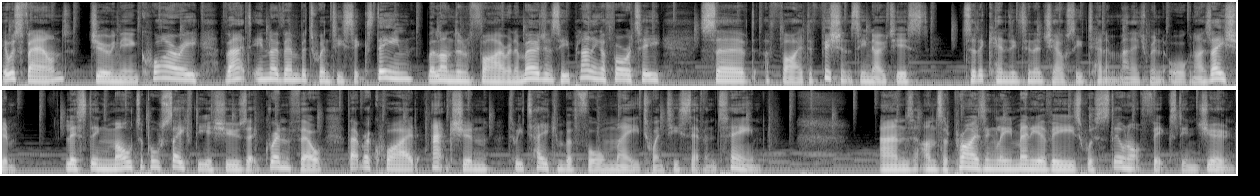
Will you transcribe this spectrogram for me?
It was found during the inquiry that in November 2016, the London Fire and Emergency Planning Authority served a fire deficiency notice to the Kensington and Chelsea Tenant Management Organisation, listing multiple safety issues at Grenfell that required action to be taken before May 2017 and unsurprisingly, many of these were still not fixed in June.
